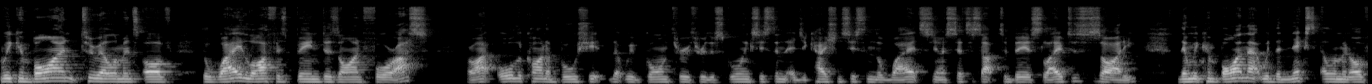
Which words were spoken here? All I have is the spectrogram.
we combine two elements of the way life has been designed for us all right? All the kind of bullshit that we've gone through through the schooling system the education system the way it's you know sets us up to be a slave to society. Then we combine that with the next element of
